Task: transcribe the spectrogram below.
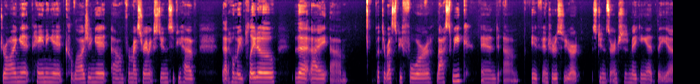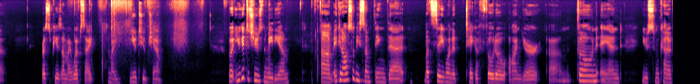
drawing it, painting it, collaging it. Um, for my ceramic students, if you have that homemade Play-Doh that I um, put the recipe for last week, and um, if Introductory Art students are interested in making it, the uh, recipe is on my website, my YouTube channel. But you get to choose the medium. Um, it can also be something that, let's say you want to take a photo on your um, phone and use some kind of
